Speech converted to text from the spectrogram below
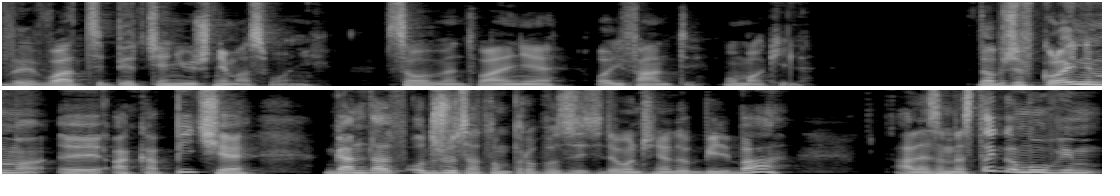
W Władcy Pierścieni już nie ma słoni. Są ewentualnie olifanty, umakile. Dobrze, w kolejnym y, akapicie Gandalf odrzuca tą propozycję dołączenia do Bilba, ale zamiast tego mówi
